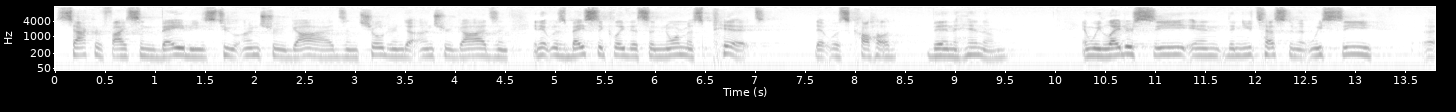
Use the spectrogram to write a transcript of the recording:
sacrificing babies to untrue gods and children to untrue gods. And, and it was basically this enormous pit that was called Ben Hinnom. And we later see in the New Testament, we see uh,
